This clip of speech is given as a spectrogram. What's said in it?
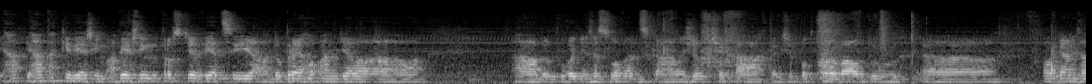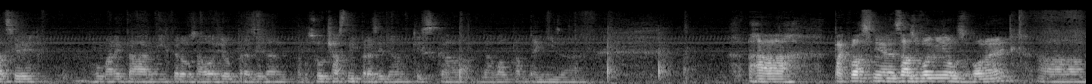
já, já taky věřím a věřím prostě věci a dobrého anděla a, a byl původně ze Slovenska, ale žil v Čechách, takže podporoval tu uh, organizaci humanitární, kterou založil prezident, nebo současný prezident Kiska, dával tam peníze. A pak vlastně zazvonil zvonek a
